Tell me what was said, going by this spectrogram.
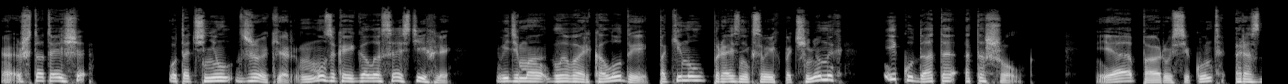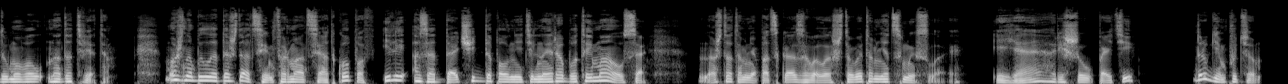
«Э, «Что-то еще?» — уточнил Джокер. Музыка и голоса стихли. Видимо, главарь колоды покинул праздник своих подчиненных и куда-то отошел. Я пару секунд раздумывал над ответом. Можно было дождаться информации от копов или озадачить дополнительной работой Мауса, но что-то мне подсказывало, что в этом нет смысла, и я решил пойти другим путем.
